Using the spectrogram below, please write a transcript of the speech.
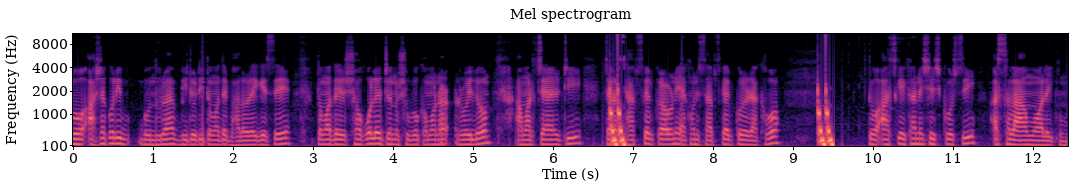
তো আশা করি বন্ধুরা ভিডিওটি তোমাদের ভালো লেগেছে। তোমাদের সকলের জন্য শুভকামনা রইল। আমার চ্যানেলটি যারা সাবস্ক্রাইব করনি এখন সাবস্ক্রাইব করে রাখো। তো আজকে এখানে শেষ করছি। আসসালামু আলাইকুম।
